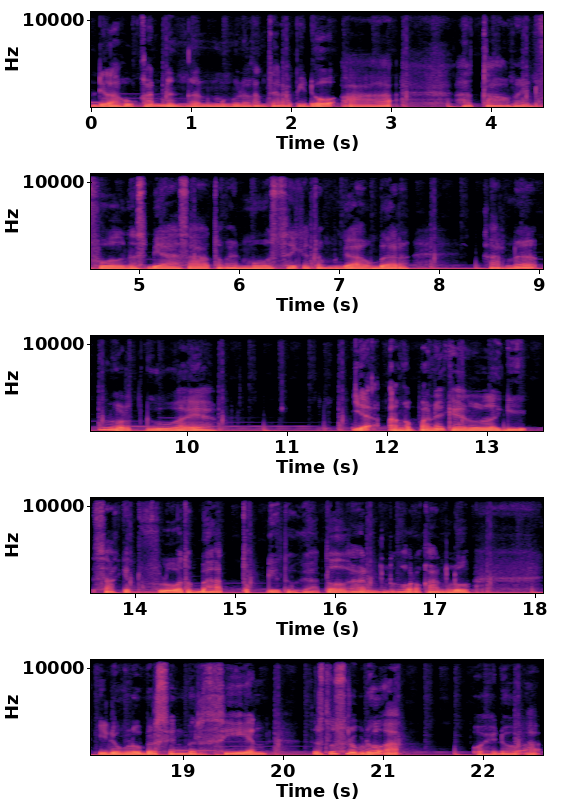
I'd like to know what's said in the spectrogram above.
dilakukan dengan menggunakan terapi doa atau mindfulness biasa atau main musik atau menggambar karena menurut gua ya ya anggapannya kayak lu lagi sakit flu atau batuk gitu gatel kan tenggorokan lu hidung lu bersin bersin terus lu suruh berdoa. Wah doa.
